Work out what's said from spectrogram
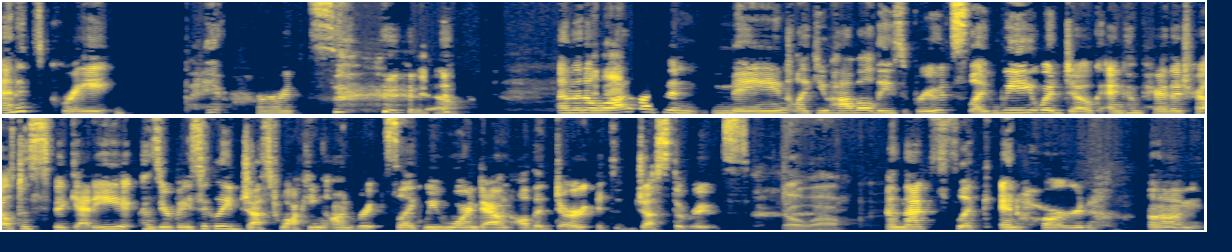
and it's great, but it hurts. Yeah. And then a yeah. lot of us in Maine, like you have all these roots. Like we would joke and compare the trail to spaghetti because you're basically just walking on roots. Like we worn down all the dirt, it's just the roots. Oh wow. And that's slick and hard. Um,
